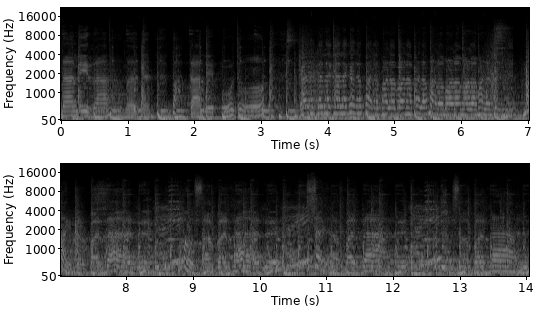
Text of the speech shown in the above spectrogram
தென்னாலி ராமன பார்த்தாலே போதும். கல கல கல கல பல பல பல பல மள மள மள மள மைனர் வர்றாரு மோசா வர்றாரு சைனா வர்றாரு துசா வர்றாரு.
